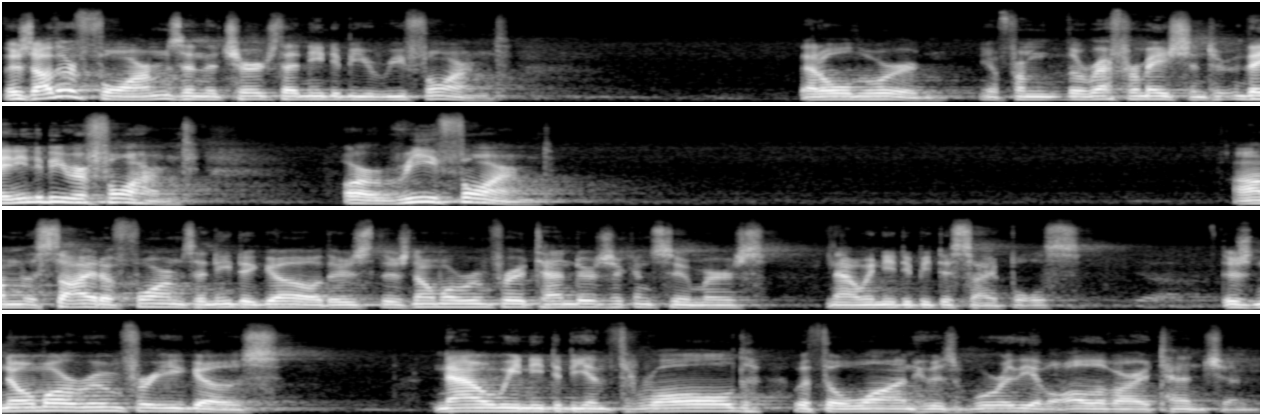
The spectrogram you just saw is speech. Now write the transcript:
There's other forms in the church that need to be reformed. That old word, you know, from the Reformation, they need to be reformed or reformed. On the side of forms that need to go, there's, there's no more room for attenders or consumers. Now we need to be disciples. There's no more room for egos. Now we need to be enthralled with the one who is worthy of all of our attention.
